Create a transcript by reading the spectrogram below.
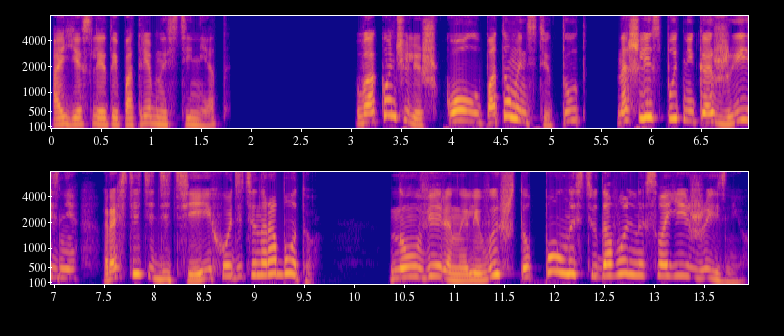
А если этой потребности нет? Вы окончили школу, потом институт, нашли спутника жизни, растите детей и ходите на работу. Но уверены ли вы, что полностью довольны своей жизнью?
